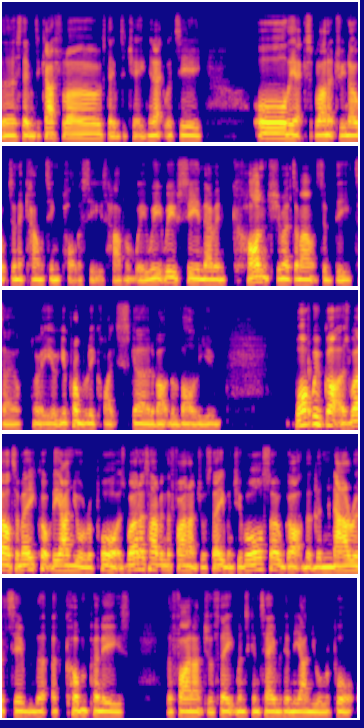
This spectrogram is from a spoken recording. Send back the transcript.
the statement of cash flow, statement of change in equity, all the explanatory notes and accounting policies, haven't we? we we've seen them in consummate amounts of detail. You're probably quite scared about the volume what we've got as well to make up the annual report, as well as having the financial statements, you've also got that the narrative that accompanies the financial statements contained within the annual report.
